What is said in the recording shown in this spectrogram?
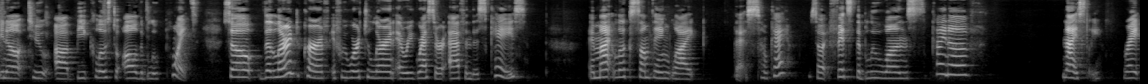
you know, to uh, be close to all the blue points. So the learned curve, if we were to learn a regressor f in this case, it might look something like this, okay? So it fits the blue ones kind of nicely, right?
